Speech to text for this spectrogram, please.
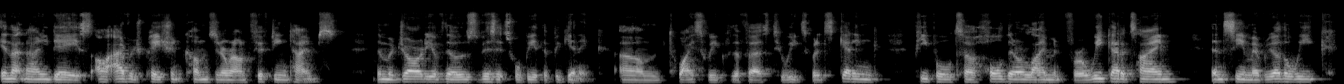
in that 90 days, our average patient comes in around 15 times. The majority of those visits will be at the beginning, um, twice a week for the first two weeks, but it's getting people to hold their alignment for a week at a time, then see them every other week,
